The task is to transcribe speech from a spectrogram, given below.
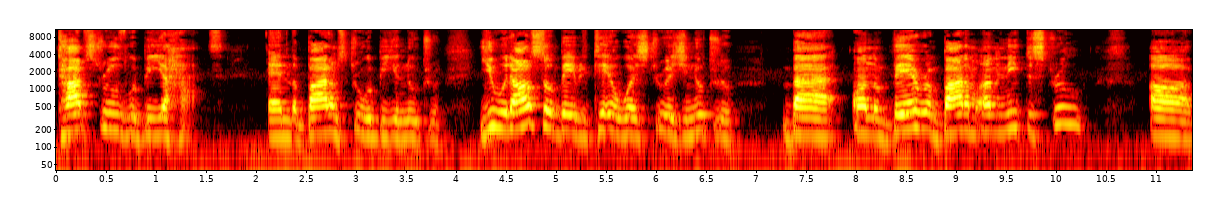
top screws would be your hots, and the bottom screw would be your neutral. You would also be able to tell what screw is your neutral by on the very bottom underneath the screw, uh,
